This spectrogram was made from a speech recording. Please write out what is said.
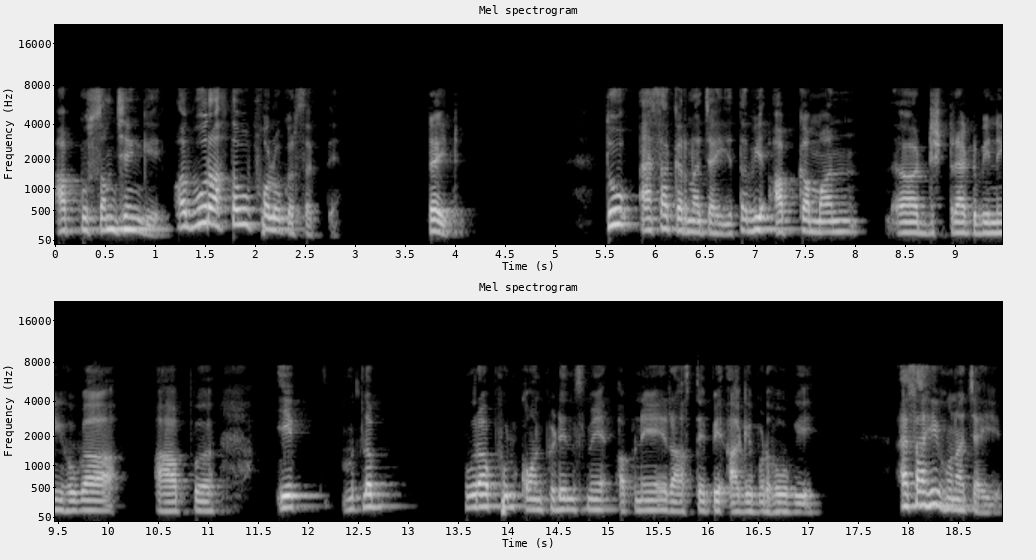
आपको समझेंगे और वो रास्ता वो फॉलो कर सकते हैं। राइट तो ऐसा करना चाहिए, तभी आपका मन डिस्ट्रैक्ट भी नहीं होगा। आप एक मतलब पूरा फुल कॉन्फिडेंस में अपने रास्ते पे आगे बढ़ोगे। ऐसा ही होना चाहिए।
